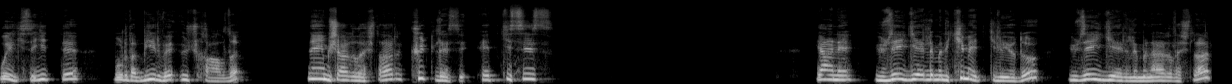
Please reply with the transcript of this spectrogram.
Bu ikisi gitti. Burada 1 ve 3 kaldı. Neymiş arkadaşlar? Kütlesi etkisiz. Yani yüzey gerilimini kim etkiliyordu? Yüzey gerilimini arkadaşlar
